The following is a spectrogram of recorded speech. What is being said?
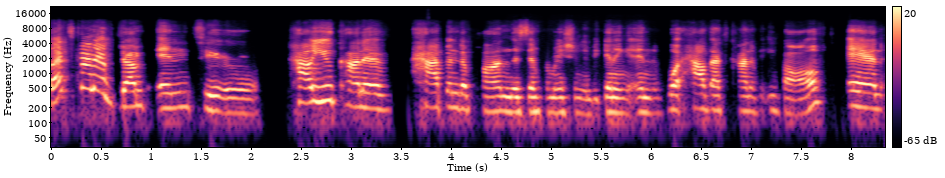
let's kind of jump into how you kind of happened upon this information in the beginning and what how that's kind of evolved and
